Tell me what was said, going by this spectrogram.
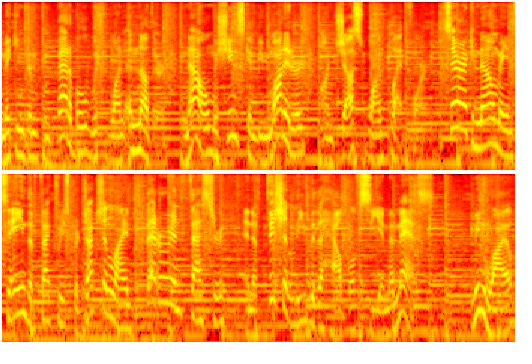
making them compatible with one another. Now, machines can be monitored on just one platform. Sarah can now maintain the factory's production line better and faster and efficiently with the help of CMMS. Meanwhile,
